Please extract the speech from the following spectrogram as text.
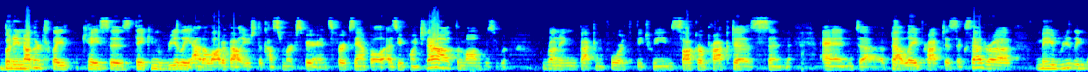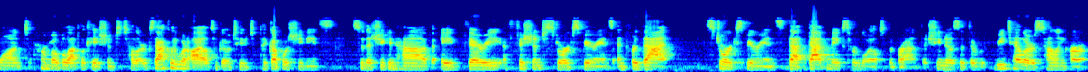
but in other cases, they can really add a lot of value to the customer experience. For example, as you pointed out, the mom who's running back and forth between soccer practice and and uh, ballet practice, etc may really want her mobile application to tell her exactly what aisle to go to to pick up what she needs so that she can have a very efficient store experience. And for that store experience that that makes her loyal to the brand that she knows that the retailer is telling her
